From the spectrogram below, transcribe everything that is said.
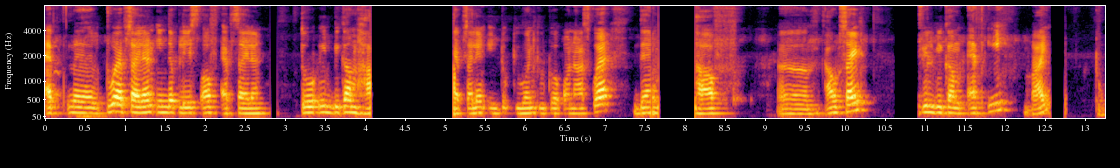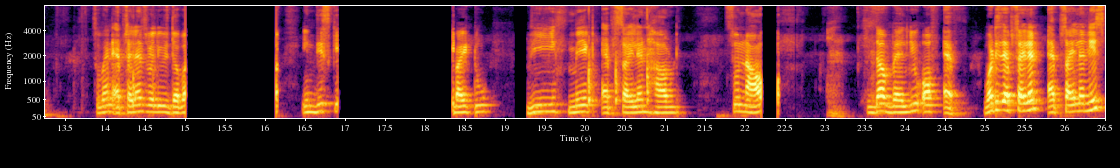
ep, uh, 2 epsilon in the place of epsilon. So it become half epsilon into q1 q2 upon r square. Then half uh, outside. It will become fe by 2 so when epsilon's value is double in this case by 2 we make epsilon halved. So now the value of f. What is epsilon? Epsilon is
